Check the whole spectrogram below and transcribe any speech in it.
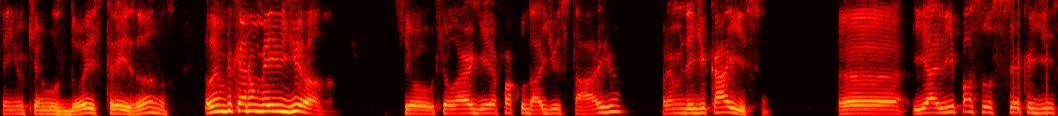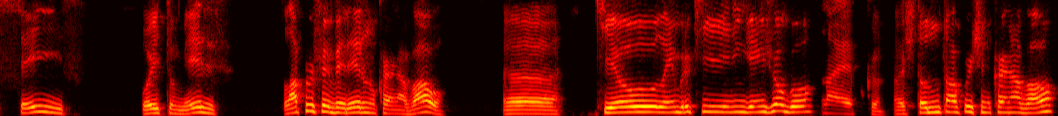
tenho que uns dois, três anos. Eu lembro que era um meio de ano que eu, que eu larguei a faculdade e o estágio para me dedicar a isso. Uh, e ali passou cerca de seis, oito meses, lá por fevereiro no carnaval, uh, que eu lembro que ninguém jogou na época. Acho que todo mundo tava curtindo o carnaval.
